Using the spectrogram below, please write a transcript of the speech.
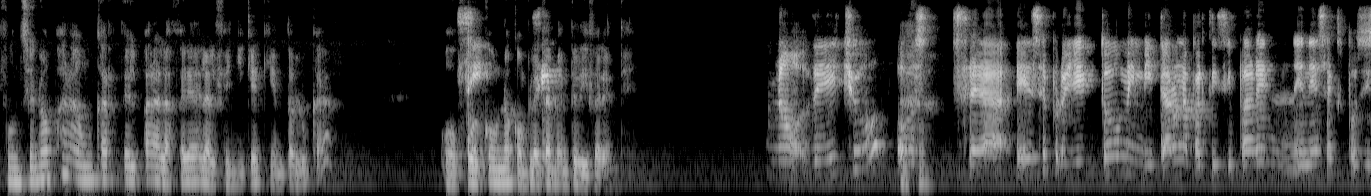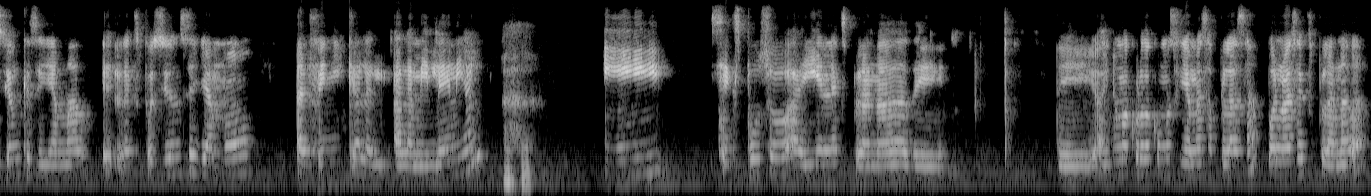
¿funcionó para un cartel para la Feria del Alfeñique aquí en Toluca? ¿O fue con uno completamente diferente? No, de hecho, o sea, ese proyecto me invitaron a participar en, esa exposición que se llama, eh, la exposición se llamó Alfeñique a la, a la Millennial y se expuso ahí en la explanada de, de, ay, no me acuerdo cómo se llama esa plaza, bueno, esa explanada.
